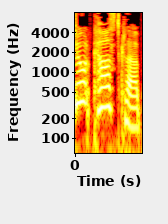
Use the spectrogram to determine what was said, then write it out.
Short Cast Club.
